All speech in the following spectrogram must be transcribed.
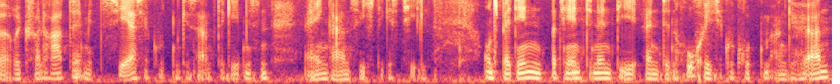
der Rückfallrate mit sehr, sehr guten Gesamtergebnissen ein ganz wichtiges Ziel. Und bei den Patientinnen, die in den Hochrisikogruppen angehören,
